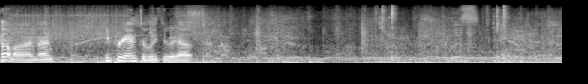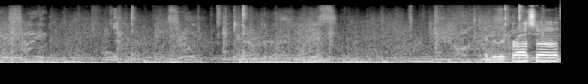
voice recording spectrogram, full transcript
Come on, man. He preemptively threw it out. Into the cross up.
